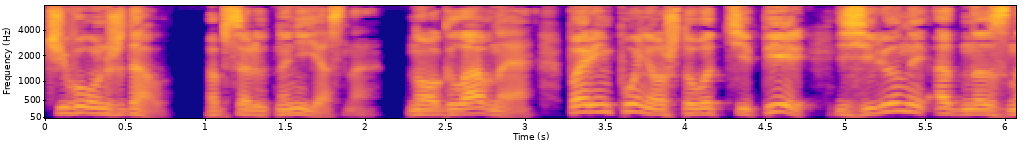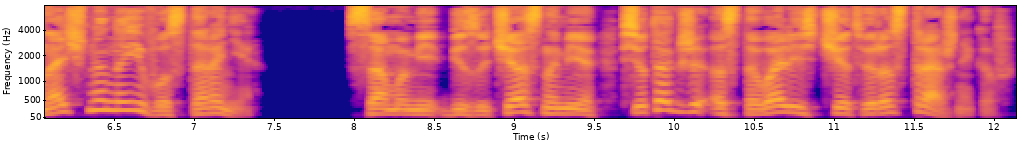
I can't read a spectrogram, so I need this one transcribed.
Чего он ждал? Абсолютно неясно. Но главное, парень понял, что вот теперь Зеленый однозначно на его стороне. Самыми безучастными все так же оставались четверо стражников,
